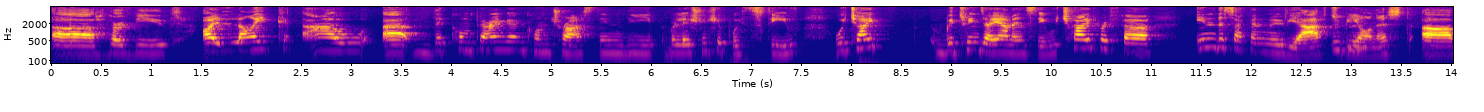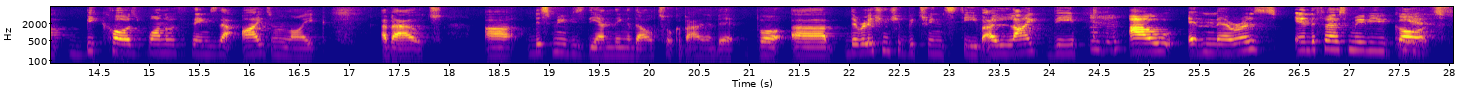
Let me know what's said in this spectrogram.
uh her view. I like how uh the comparing and contrasting the relationship with steve which i between diana and steve which i prefer in the second movie i have to be honest um because one of the things that i don't like about uh, this movie is the ending, and I'll talk about it in a bit. But uh, the relationship between Steve, I like the how it mirrors. In the first movie, you got Yes.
